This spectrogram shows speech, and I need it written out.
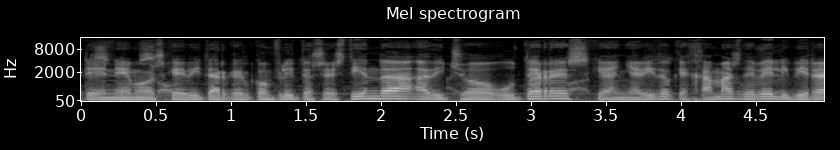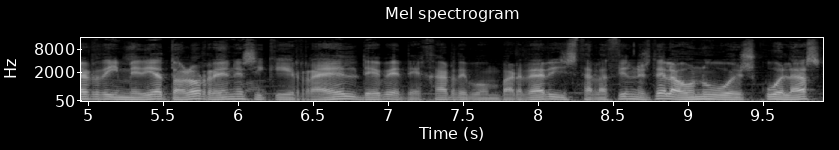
tenemos que evitar que el conflicto se extienda, ha dicho Guterres, que ha añadido que jamás debe liberar de inmediato a los rehenes y que Israel debe dejar de bombardear instalaciones de la ONU o escuelas,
